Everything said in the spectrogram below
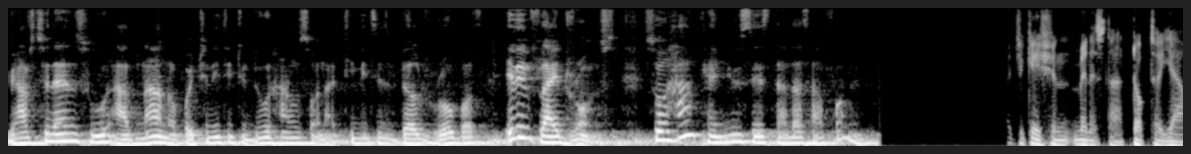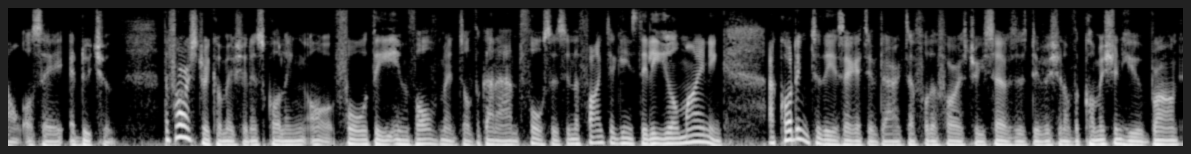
You have students who have now an opportunity to do hands-on activities, build robots, even fly drones. So how can you say standards are falling? Education Minister Dr. Yaw Osei Adutwum. The Forestry Commission is calling uh, for the involvement of the Ghana Armed Forces in the fight against illegal mining. According to the Executive Director for the Forestry Services Division of the Commission, Hugh Brown,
